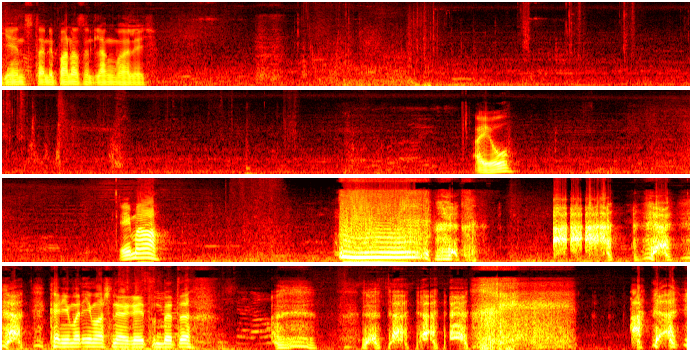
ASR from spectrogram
Jens, deine Banner sind langweilig. Ayo. Emma! Kann jemand Emma schnell rätseln, bitte?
